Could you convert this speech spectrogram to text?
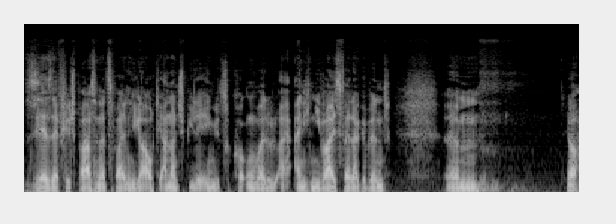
sehr, sehr viel Spaß in der zweiten Liga, auch die anderen Spiele irgendwie zu gucken, weil du eigentlich nie weißt, wer da gewinnt. Ähm, ja,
